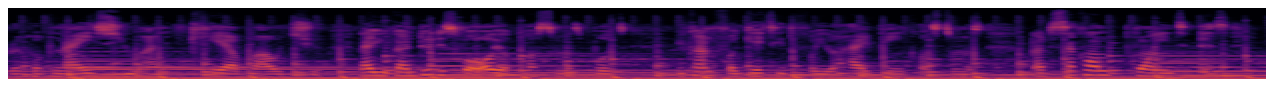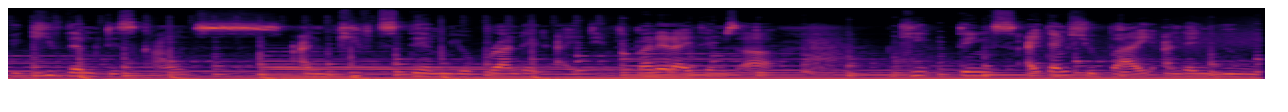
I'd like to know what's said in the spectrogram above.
recognize you and care about you. Now you can do this for all your customers, but you can't forget it for your high paying customers. Now the second point is you give them discounts and gift them your branded items. Branded items are keep things items you buy and then you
